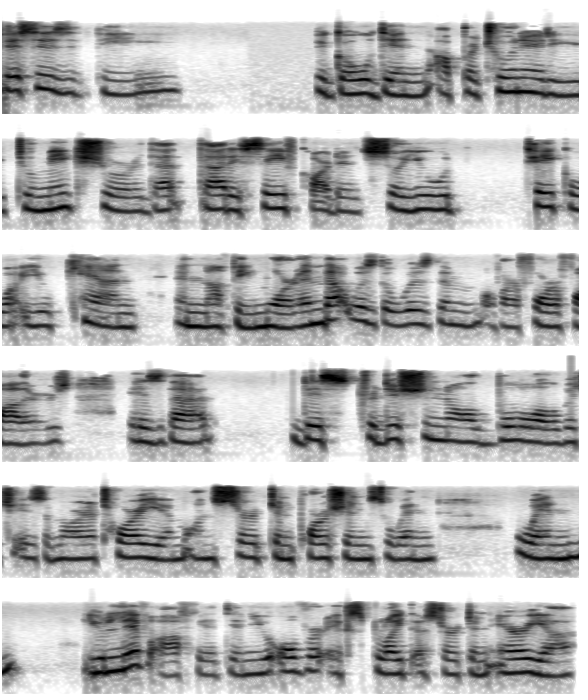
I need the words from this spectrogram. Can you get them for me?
this is the the golden opportunity to make sure that that is safeguarded so you would take what you can and nothing more. And that was the wisdom of our forefathers is that this traditional bul which is a moratorium on certain portions when when you live off it and you overexploit a certain area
